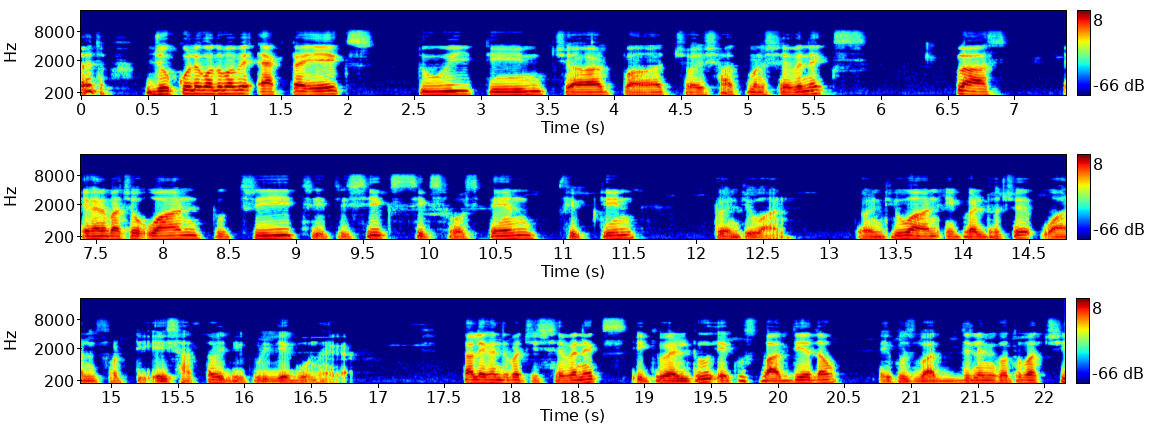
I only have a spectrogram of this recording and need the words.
তাই তো? যোগ করলে কত পাবে? একটা এক্স দুই, তিন, চার, পাঁচ, ছয়, সাত মানে সেভেন এক্স প্লাস এখানে পাচ্ছ one two three three three six six four ten fifteen twenty one twenty one equal to হচ্ছে ওয়ান ফোরটি এই সাতটা ওই দিয়ে কুড়ি দিয়ে গুণ হয়ে গেল। তাহলে এখান থেকে পাচ্ছি সেভেন এক্স ইকুয়াল টু একুশ বাদ দিয়ে দাও। একুশ বাদ দিলে আমি কত পাচ্ছি?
